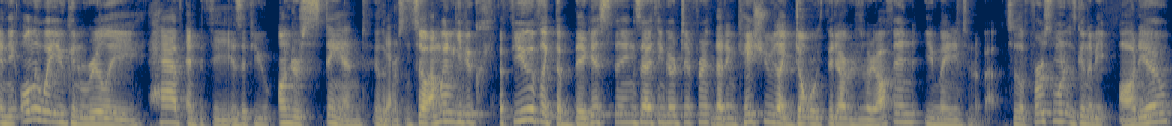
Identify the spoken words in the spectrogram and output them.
And the only way you can really have empathy is if you understand the other Yes. person. So I'm going to give you a few of like the biggest things that I think are different that in case you like don't work with videographers very often, you may need to know about. So the first one is going to be audio.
